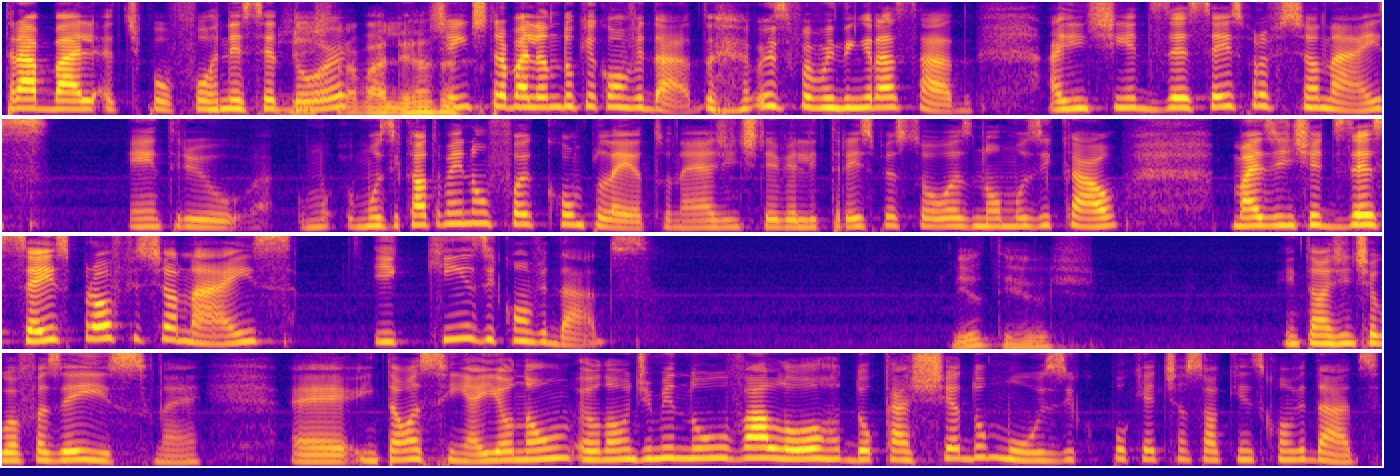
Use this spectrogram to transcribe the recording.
trabalha, tipo, Gente fornecedor. trabalhando. Gente trabalhando do que convidado. Isso foi muito engraçado. A gente tinha 16 profissionais. Entre o, o mu- o musical também não foi completo, né? A gente teve ali três pessoas no musical, mas a gente tinha 16 profissionais e 15 convidados. Meu Deus. Então a gente chegou a fazer isso, né? É, então, assim, aí eu não, eu não diminuo o valor do cachê do músico, porque tinha só 15 convidados.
